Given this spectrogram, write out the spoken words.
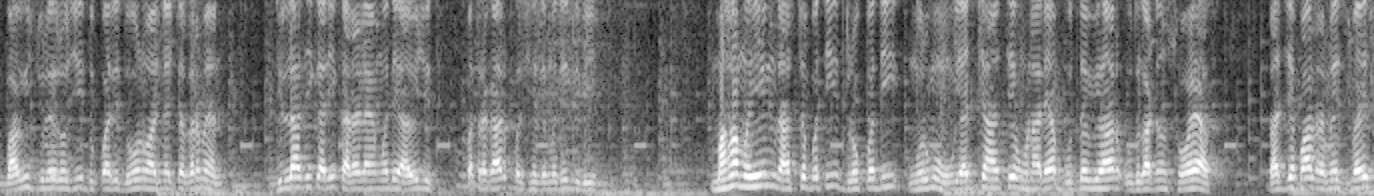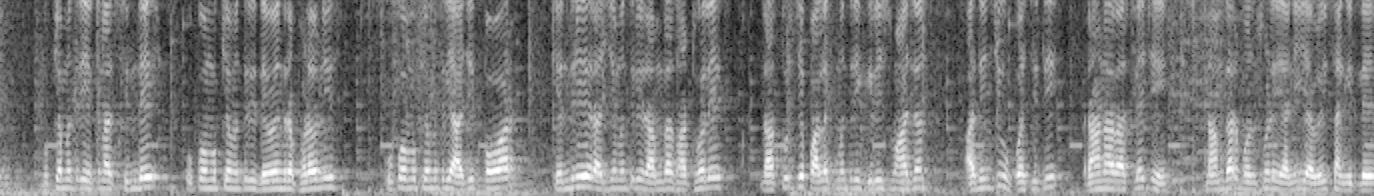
बावीस जुलै रोजी दुपारी दोन वाजण्याच्या दरम्यान जिल्हाधिकारी कार्यालयामध्ये आयोजित पत्रकार परिषदेमध्ये दिली. महामहिम राष्ट्रपती द्रौपदी मुर्मू यांच्या हस्ते होणाऱ्या बुद्धविहार उद्घाटन सोहळ्यास राज्यपाल रमेश बैस मुख्यमंत्री एकनाथ शिंदे उपमुख्यमंत्री देवेंद्र फडणवीस उपमुख्यमंत्री अजित पवार केंद्रीय राज्यमंत्री रामदास आठवले लातूरचे पालकमंत्री गिरीश महाजन आदींची उपस्थिती राहणार असल्याचे नामदार बनसोडे यांनी यावेळी सांगितले.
